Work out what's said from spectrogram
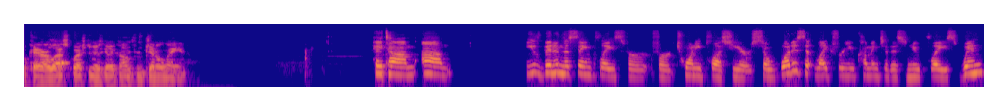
Okay, our last question is going to come from Jenna Laine. Hey Tom, um, you've been in the same place for for 20 plus years. So what is it like for you coming to this new place? When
